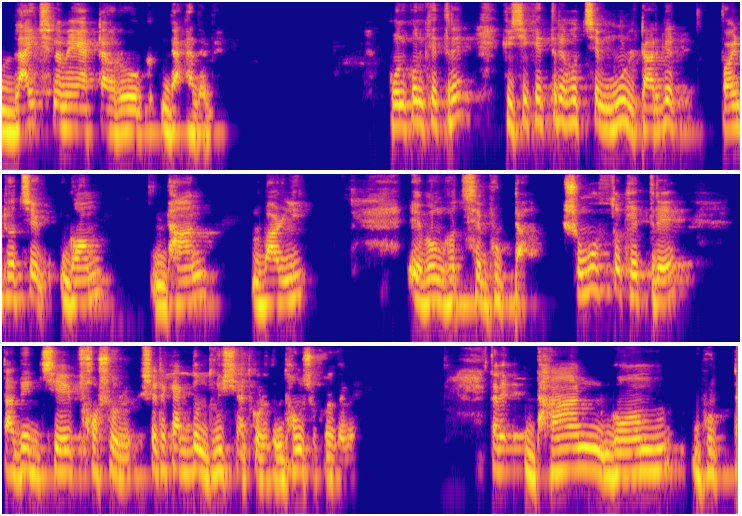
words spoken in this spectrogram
ব্লাইট নামে একটা রোগ দেখা দেবে। কোন কোন ক্ষেত্রে? কৃষিক্ষেত্রে হচ্ছে মূল টার্গেট পয়েন্ট হচ্ছে গম, ধান, বার্লি এবং হচ্ছে ভুট্টা। সমস্ত ক্ষেত্রে তাদের যে ফসল সেটাকে একদম ধুইসাত করে দেবে, ধ্বংস করে দেবে। তাহলে ধান, গম, ভুট্টা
